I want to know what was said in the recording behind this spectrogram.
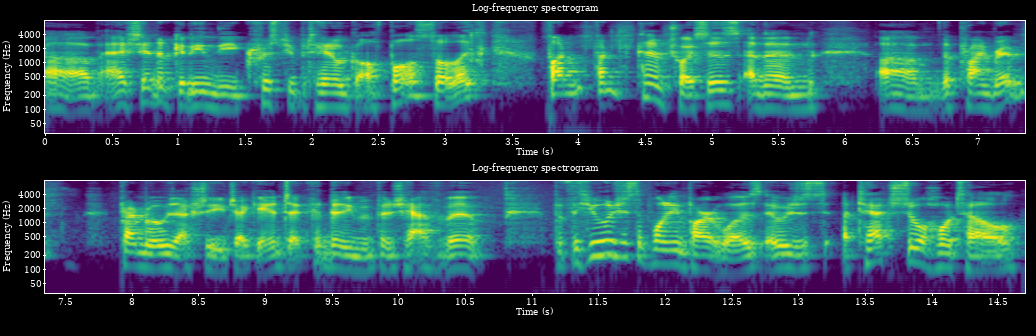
Um, I actually ended up getting the crispy potato golf balls, so like fun, fun kind of choices. And then um, the prime rib. Prime rib was actually gigantic and didn't even finish half of it. But the huge disappointing part was it was just attached to a hotel.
